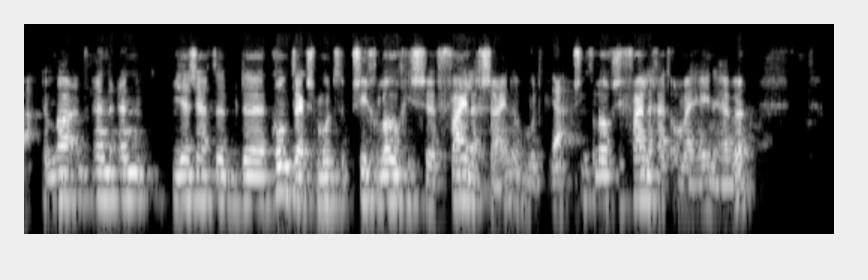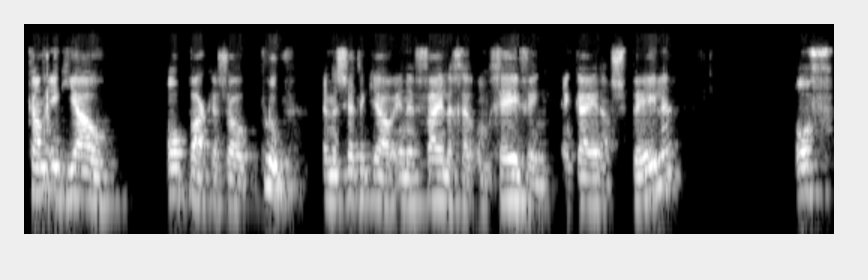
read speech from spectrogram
Ja. En, maar, en, en jij zegt de, de context moet psychologisch uh, veilig zijn, of moet ik ja. psychologische veiligheid om mij heen hebben. Kan ik jou oppakken zo, ploep, en dan zet ik jou in een veilige omgeving en kan je dan spelen? Of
